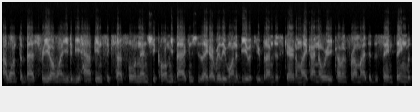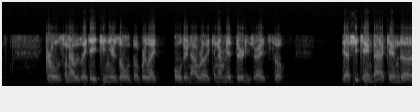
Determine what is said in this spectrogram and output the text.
I want the best for you. I want you to be happy and successful. And then she called me back and she's like, I really want to be with you, but I'm just scared. I'm like, I know where you're coming from. I did the same thing with girls when I was like 18 years old, but we're like older now. We're like in our mid 30s, right? So, yeah, she came back and uh,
